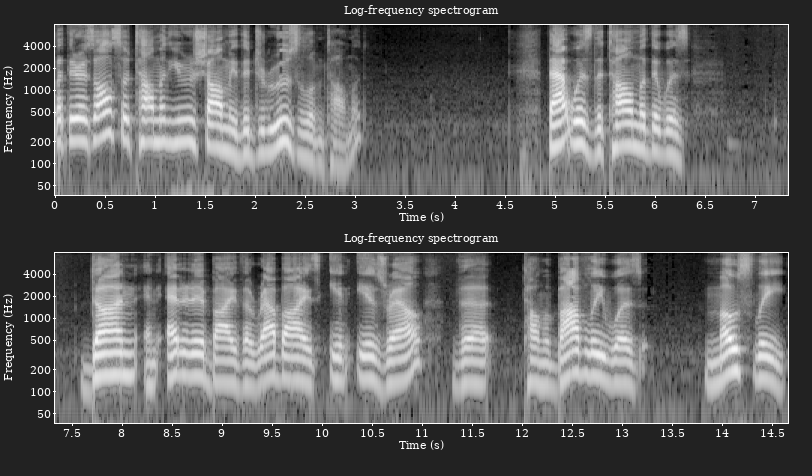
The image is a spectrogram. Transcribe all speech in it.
But there is also Talmud Yerushalmi, the Jerusalem Talmud. That was the Talmud that was done and edited by the rabbis in Israel. The Talmud Bavli was mostly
